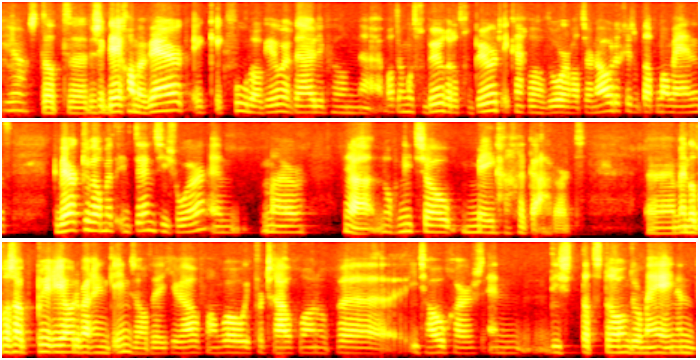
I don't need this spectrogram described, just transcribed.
Ja. Dus, dat, uh, dus ik deed gewoon mijn werk. Ik, ik voelde ook heel erg duidelijk van nou, wat er moet gebeuren, dat gebeurt. Ik krijg wel door wat er nodig is op dat moment. Ik werkte wel met intenties hoor, en, maar ja, nog niet zo mega gekaderd. Um, en dat was ook de periode waarin ik in zat, weet je wel. Van wow, ik vertrouw gewoon op uh, iets hogers. En die, dat stroomt door me heen. En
